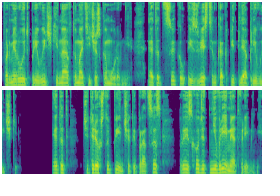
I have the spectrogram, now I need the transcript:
формируют привычки на автоматическом уровне. Этот цикл известен как петля привычки. Этот четырехступенчатый процесс происходит не время от времени.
